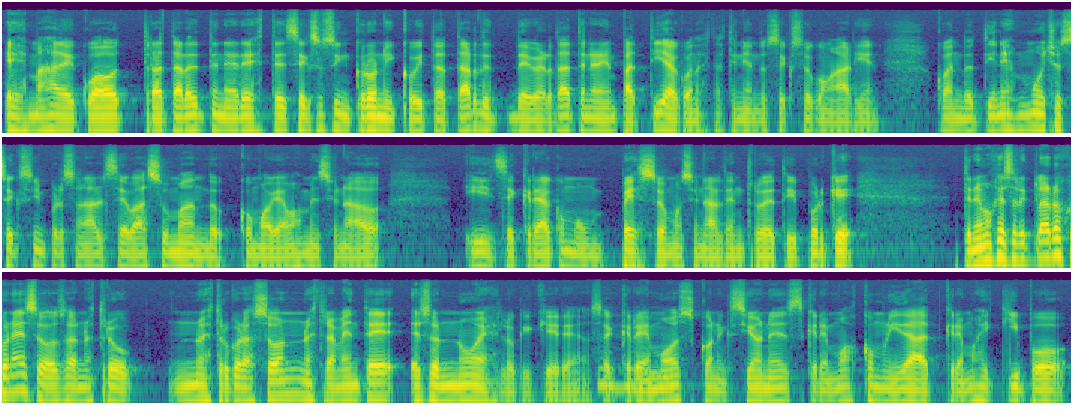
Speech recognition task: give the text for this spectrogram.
es más adecuado tratar de tener este sexo sincrónico y tratar de, de verdad tener empatía cuando estás teniendo sexo con alguien. Cuando tienes mucho sexo impersonal se va sumando, como habíamos mencionado, y se crea como un peso emocional dentro de ti. Porque tenemos que ser claros con eso. O sea, nuestro, nuestro corazón, nuestra mente, eso no es lo que quiere. O sea, Ujú. queremos conexiones, queremos comunidad, queremos equipo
